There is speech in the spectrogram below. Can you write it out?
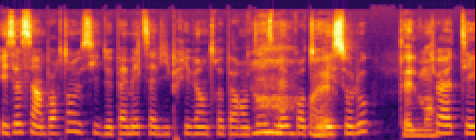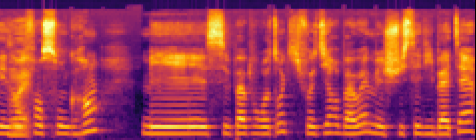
Et ça, c'est important aussi de pas mettre sa vie privée entre parenthèses, même quand on est solo. tellement. Tu vois, tes Ouais. enfants sont grands, mais c'est pas pour autant qu'il faut se dire, bah ouais, mais je suis célibataire,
